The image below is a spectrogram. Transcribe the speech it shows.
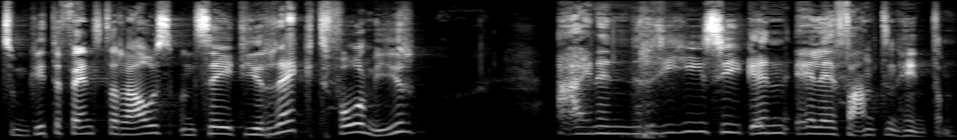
zum Gitterfenster raus und sehe direkt vor mir einen riesigen Elefantenhintern.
